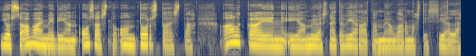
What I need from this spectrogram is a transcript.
jossa avaimedian osasto on torstaista alkaen ja myös näitä vieraitamme on varmasti siellä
